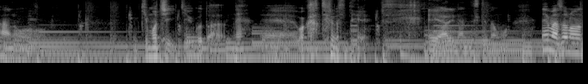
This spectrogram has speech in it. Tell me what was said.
あの気持ちいいっていうことはね、えー、分かってるんで えあれなんですけども。でまあその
